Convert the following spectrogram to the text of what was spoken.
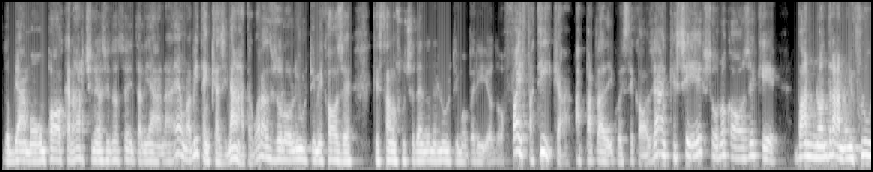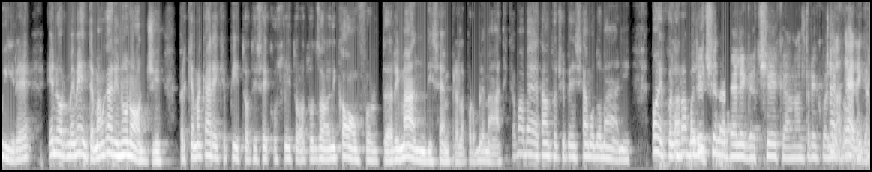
dobbiamo un po' calarci nella situazione italiana, è una vita incasinata. Guardate solo le ultime cose che stanno succedendo nell'ultimo periodo. Fai fatica a parlare di queste cose, anche se sono cose che vanno, andranno a influire enormemente, ma magari non oggi, perché magari, capito, ti sei costruito la tua zona di comfort, rimandi sempre la problematica, vabbè, tanto ci pensiamo domani. Poi quella roba lì... c'è la delega cieca, un'altra di quelle la delega,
